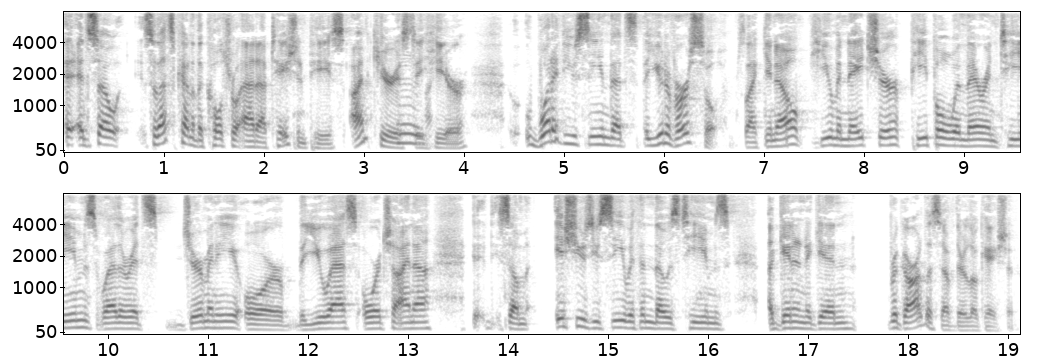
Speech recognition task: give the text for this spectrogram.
And so, so that's kind of the cultural adaptation piece. I'm curious mm. to hear what have you seen that's the universal? It's like, you know, human nature, people when they're in teams, whether it's Germany or the US or China, some issues you see within those teams again and again, regardless of their location?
